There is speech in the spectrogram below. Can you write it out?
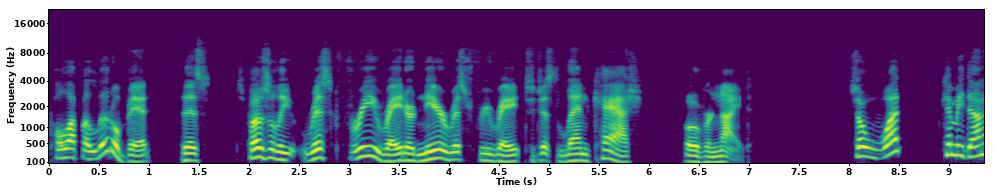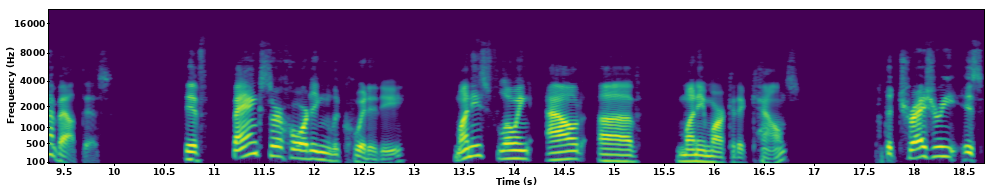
pull up a little bit this supposedly risk free rate or near risk free rate to just lend cash overnight. So, what can be done about this? If banks are hoarding liquidity, money's flowing out of money market accounts. The Treasury is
